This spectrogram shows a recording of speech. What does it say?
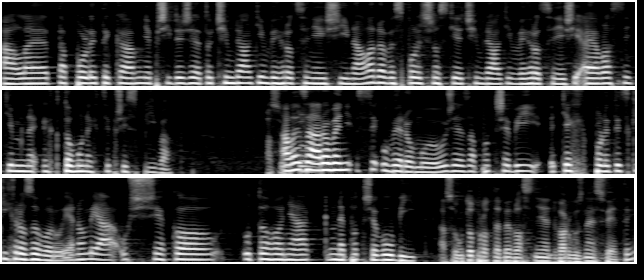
Ale ta politika mně přijde, že je to čím dál tím vyhrocenější, nálada ve společnosti je čím dál tím vyhrocenější a já vlastně tím ne, k tomu nechci přispívat. Ale to... zároveň si uvědomuju, že je zapotřebí těch politických rozhovorů. Jenom já už jako u toho nějak nepotřebuji být. A jsou to pro tebe vlastně dva různé světy?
